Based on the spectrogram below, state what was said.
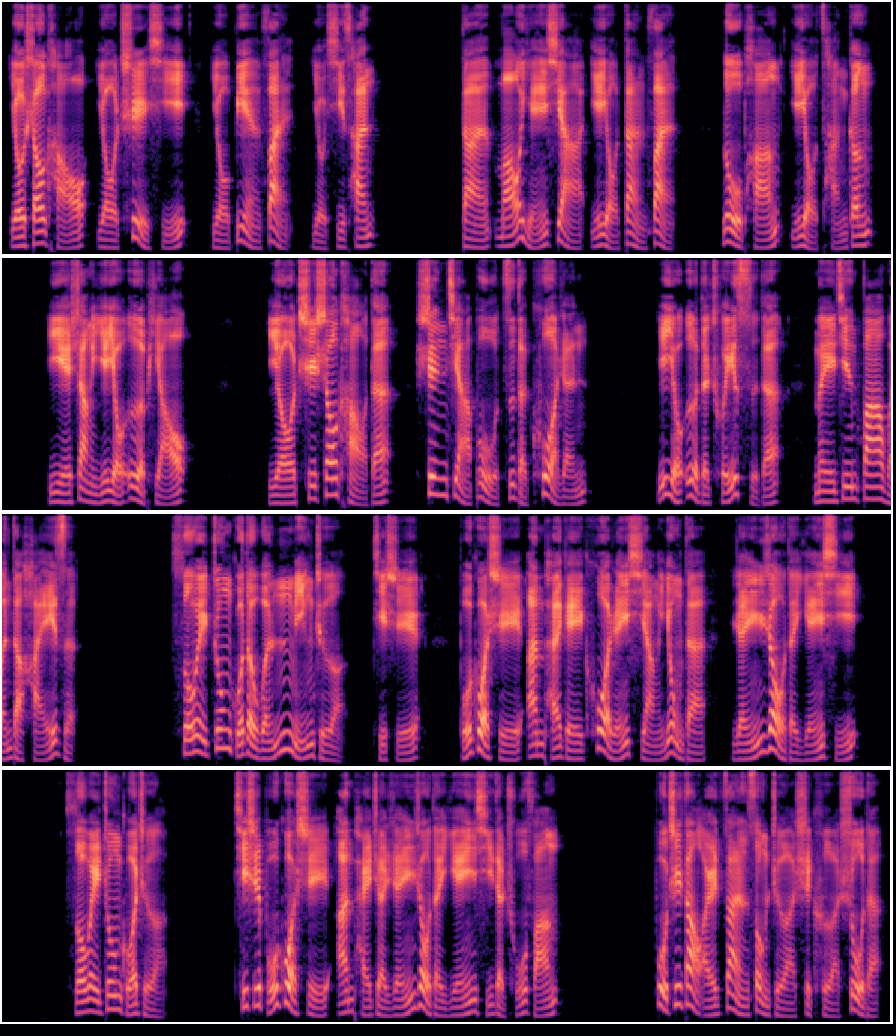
有烧烤，有赤席，有便饭，有西餐。但茅檐下也有淡饭，路旁也有残羹。野上也有饿殍，有吃烧烤的身价不资的阔人，也有饿得垂死的美金八文的孩子。所谓中国的文明者，其实不过是安排给阔人享用的人肉的筵席。所谓中国者。其实不过是安排着人肉的筵席的厨房，不知道而赞颂者是可恕的，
